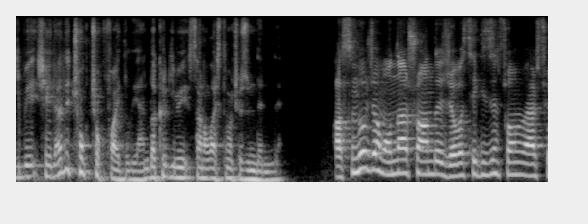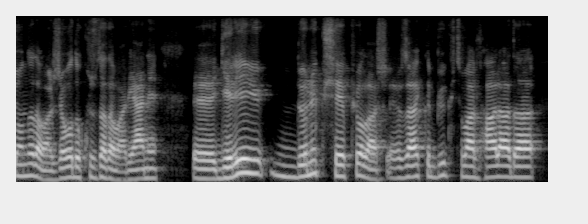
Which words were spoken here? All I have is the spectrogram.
gibi şeylerde çok çok faydalı yani. Docker gibi sanalaştırma çözümlerinde. Aslında hocam onlar şu anda Java 8'in son versiyonunda da var. Java 9'da da var. Yani e, geriye dönük şey yapıyorlar. E, özellikle büyük ihtimal hala da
